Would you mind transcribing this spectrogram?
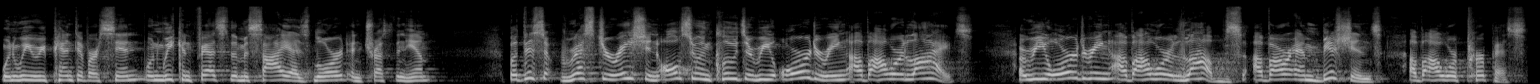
when we repent of our sin, when we confess the Messiah as Lord and trust in Him. But this restoration also includes a reordering of our lives a reordering of our loves, of our ambitions, of our purpose.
